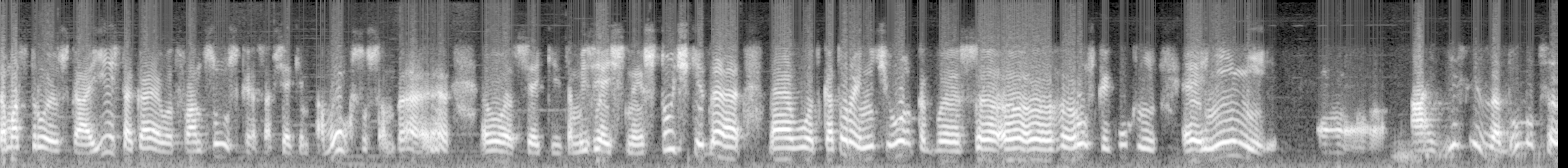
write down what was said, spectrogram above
домостроевское, а есть такая вот французская со всяким там уксусом, да, э, вот, всякие там изящные штучки, да, э, вот, которые ничего как бы с э, русской кухней э, не имеют. А если задуматься,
